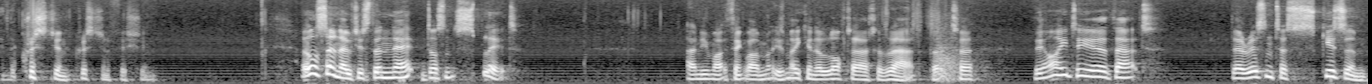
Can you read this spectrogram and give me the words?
in the Christian Christian fishing. I also notice the net doesn't split. And you might think, well, he's making a lot out of that. But uh, the idea that there isn't a schism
